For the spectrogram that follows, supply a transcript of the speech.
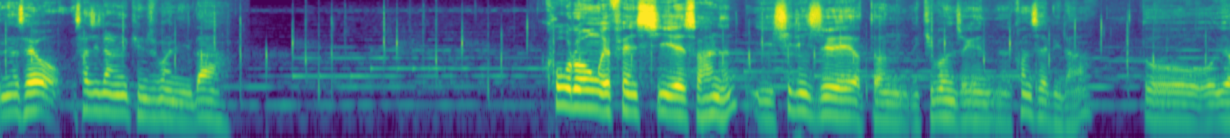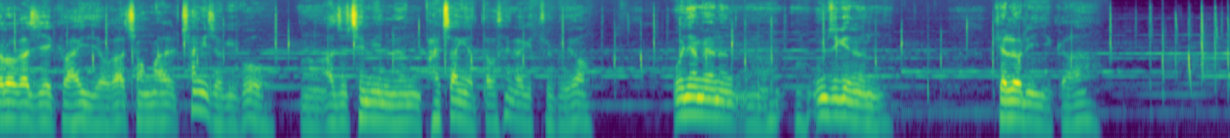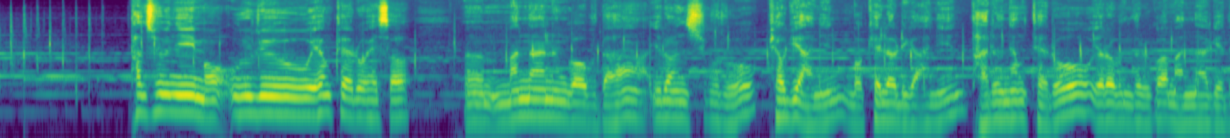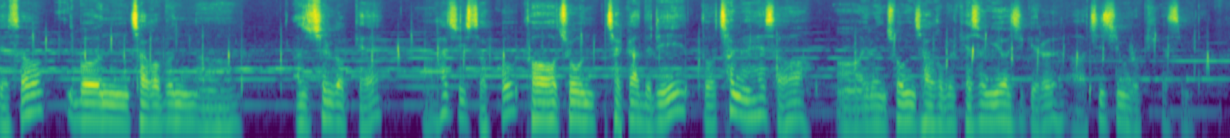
안녕하세요. 사진하는 김주만입니다. 코롱 FNC에서 하는 이 시리즈의 어떤 기본적인 컨셉이나 또 여러 가지 그 아이디어가 정말 창의적이고 어, 아주 재미있는 발상이었다고 생각이 들고요. 왜냐면은 어, 움직이는 갤러리니까 단순히 뭐 의류의 형태로 해서 어, 만나는 것보다 이런 식으로 벽이 아닌 뭐 갤러리가 아닌 다른 형태로 여러분들과 만나게 돼서 이번 작업은 어, 아주 즐겁게 어, 할수 있었고 더 좋은 작가들이 또 참여해서 어, 이런 좋은 작업을 계속 이어지기를 어, 진심으로 빌겠습니다.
